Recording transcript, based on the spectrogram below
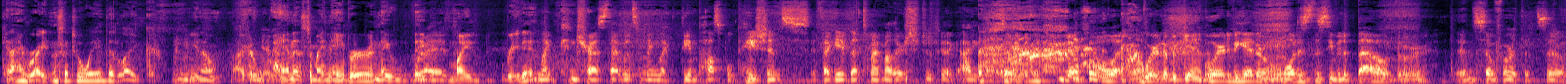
can I write in such a way that, like, mm-hmm. you know, I could hand this to my neighbor and they, they Right. might read it? And, like contrast that with something like the impossible patience. If I gave that to my mother, she'd just be like, I don't even know what, Where to begin. where to begin, or what is this even about, or and so forth. And so,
